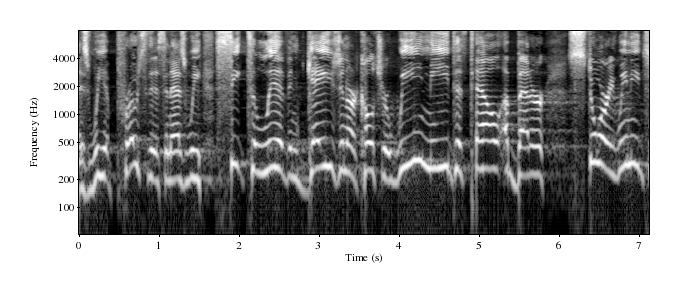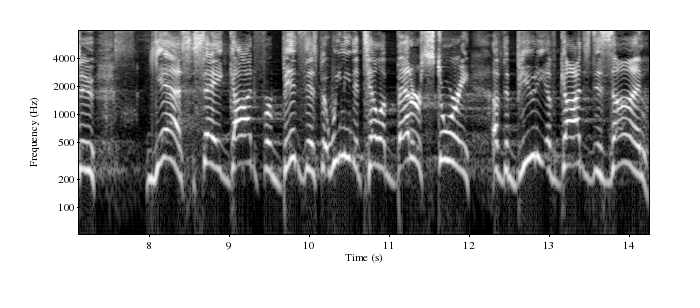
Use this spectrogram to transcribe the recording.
as we approach this and as we seek to live engaged in our culture, we need to tell a better story. We need to, yes, say God forbids this, but we need to tell a better story of the beauty of God's design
